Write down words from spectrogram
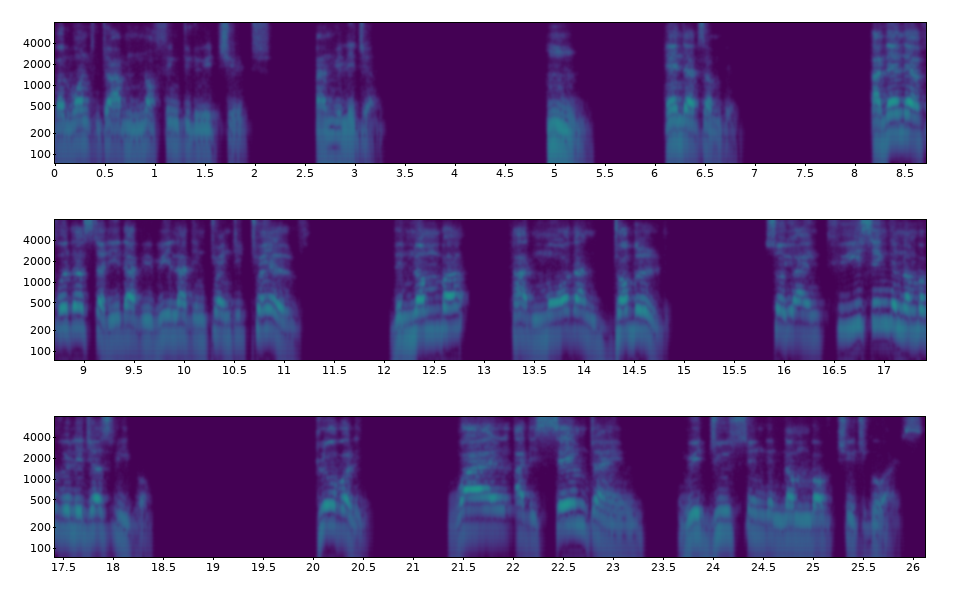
but want to have nothing to do with church and religion. Hmm. Ain't that something? And then there are further study that revealed that in 2012, the number had more than doubled. So you are increasing the number of religious people globally, while at the same time reducing the number of churchgoers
